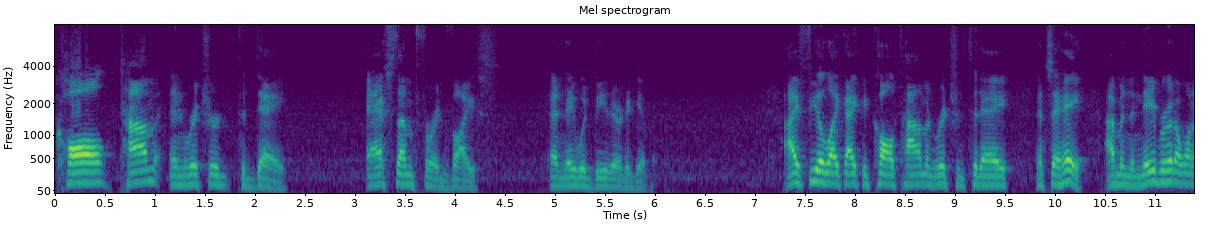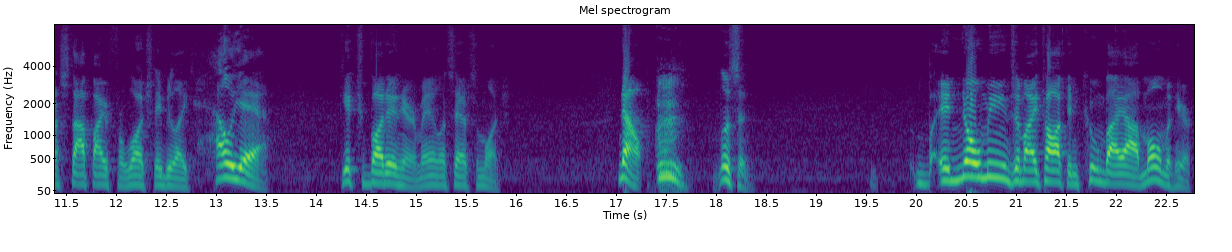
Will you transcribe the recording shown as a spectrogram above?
call Tom and Richard today, ask them for advice, and they would be there to give it. I feel like I could call Tom and Richard today and say, hey, I'm in the neighborhood. I want to stop by for lunch. They'd be like, hell yeah. Get your butt in here, man. Let's have some lunch. Now, listen, in no means am I talking kumbaya moment here.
